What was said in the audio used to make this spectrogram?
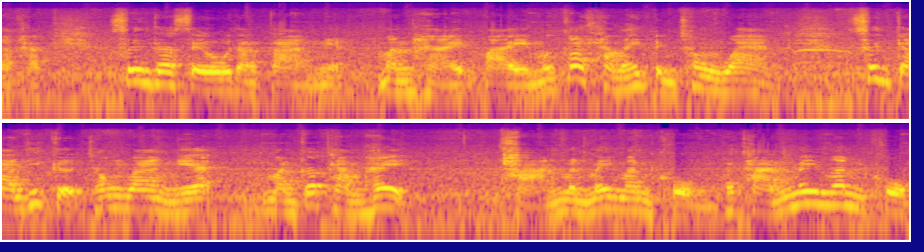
นะครับ ซึ่งถ้าเซลล์ต่างๆเนี่ยมันหายไปมันก็ทำให้เป็นช่องว่าง ซึ่งการที่เกิดช่องว่างเนี้ยมันก็ทำให้ฐานมันไม่มั่นคงพอฐานไม่มั่นคง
